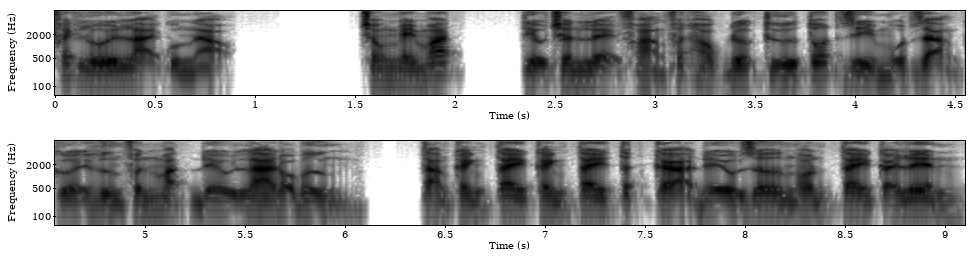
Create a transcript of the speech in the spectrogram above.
phách lối lại cuồng ngạo. Trong nháy mắt, Tiểu Trần Lệ phảng phất học được thứ tốt gì một dạng cười hưng phấn mặt đều là đỏ bừng, tám cánh tay cánh tay tất cả đều giơ ngón tay cái lên,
